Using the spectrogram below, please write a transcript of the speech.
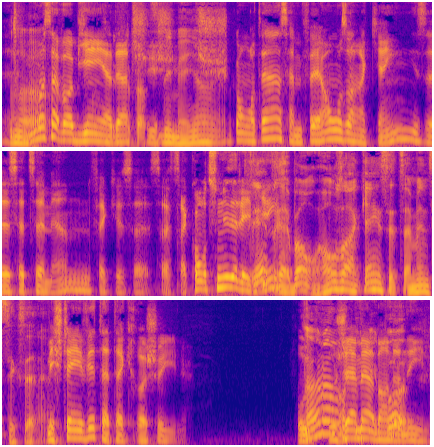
Euh, Ah, moi, ça va bien à date. Je suis content. Ça me fait 11 en 15 euh, cette semaine. Fait que ça, ça, ça continue d'aller Très, bien. très bon. 11 en 15 cette semaine, c'est excellent. Mais je t'invite à t'accrocher. là. Faut, Non, non, faut jamais abandonner. là.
